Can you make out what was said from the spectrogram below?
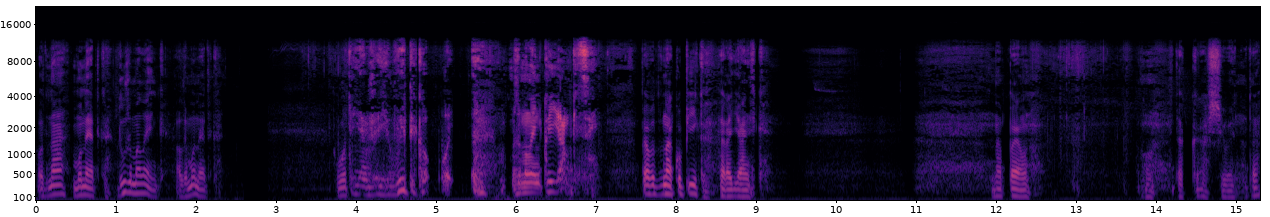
одна монетка. Дуже маленька, але монетка. От я вже її випікав. Ой, з маленької ямки цей. Правда, одна копійка радянська. Напевно. О, так краще видно, так?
